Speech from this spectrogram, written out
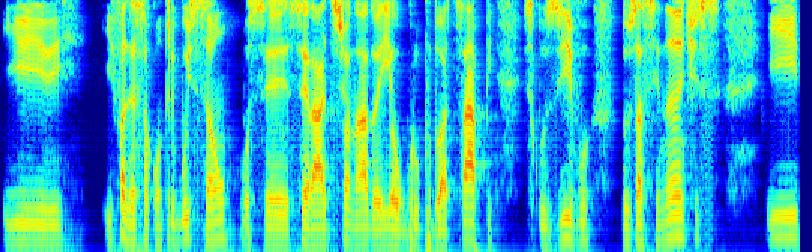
e, e fazer sua contribuição. Você será adicionado aí ao grupo do WhatsApp exclusivo dos assinantes e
